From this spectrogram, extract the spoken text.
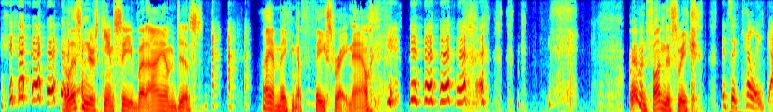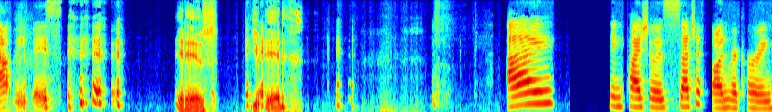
the listeners can't see, but I am just I am making a face right now. We're having fun this week. It's a Kelly got me face. it is. You did. I think Pai Sho is such a fun recurring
